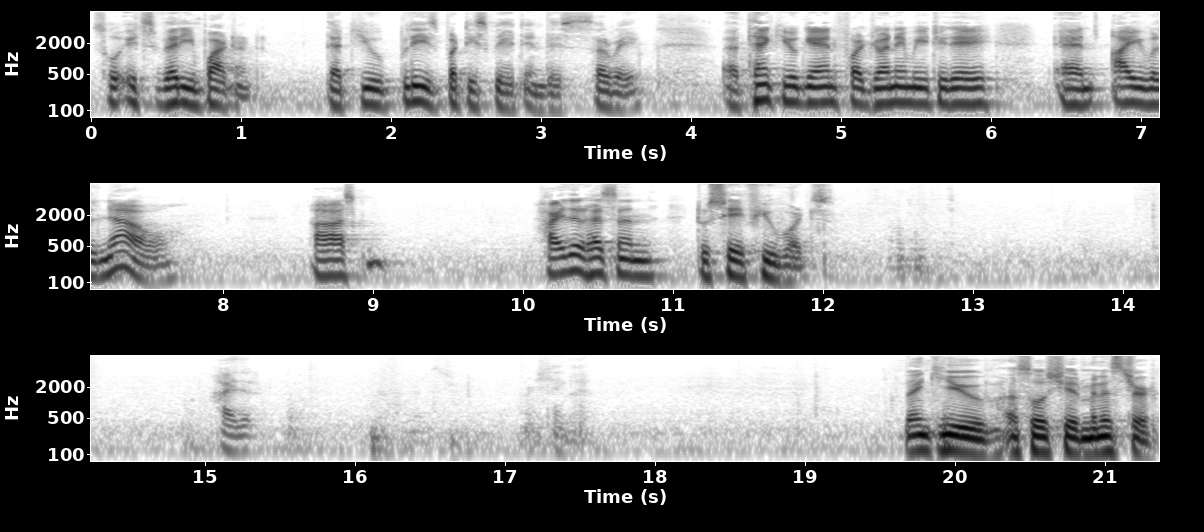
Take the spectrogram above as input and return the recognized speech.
So it's very important that you please participate in this survey. Uh, thank you again for joining me today, and I will now ask Haider Hassan to say a few words. Haider. Thank you, Associate Minister.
